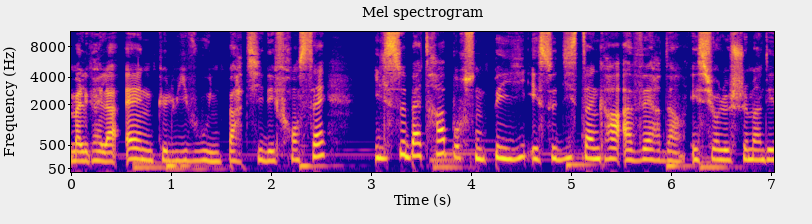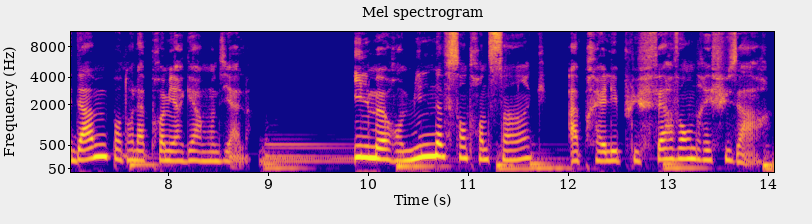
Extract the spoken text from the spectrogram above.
Malgré la haine que lui voue une partie des Français, il se battra pour son pays et se distinguera à Verdun et sur le chemin des dames pendant la Première Guerre mondiale. Il meurt en 1935 après les plus fervents Dreyfusards.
